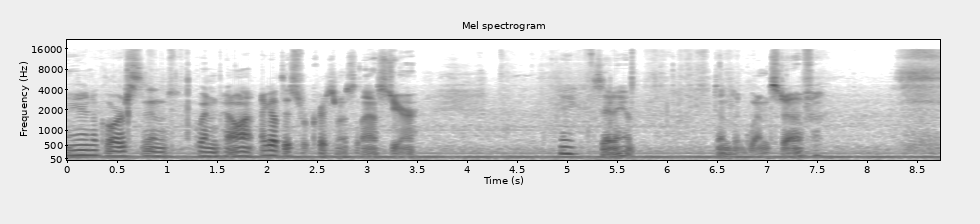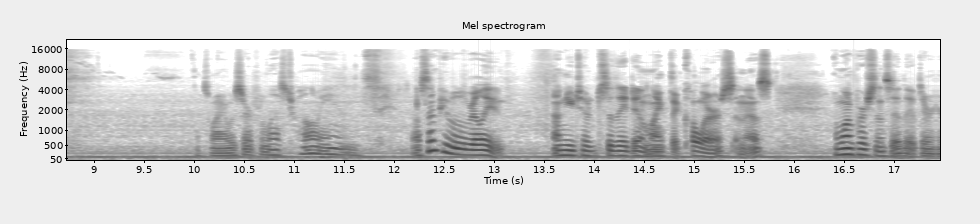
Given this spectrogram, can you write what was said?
And of course, the Gwen palette. I got this for Christmas last year. Like I said, I have tons of Gwen stuff. That's why I was there for the last two Halloweens. Now, some people really on YouTube said they didn't like the colors in this. And one person said that they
